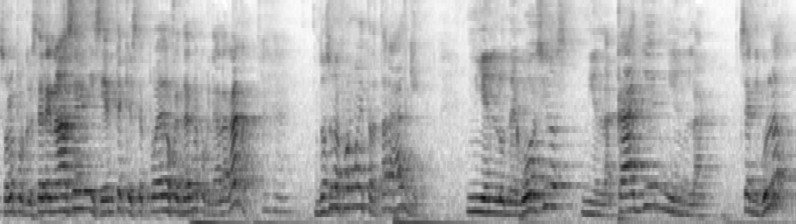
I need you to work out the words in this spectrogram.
Solo porque usted le nace y siente que usted puede ofenderme porque le da la gana. No es una forma de tratar a alguien. Ni en los negocios, ni en la calle, ni en la... O sea, en ningún lado.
